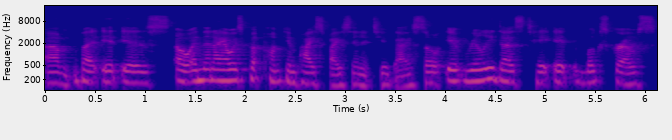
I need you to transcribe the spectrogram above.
Um, but it is, oh, and then I always put pumpkin pie spice in it too, guys. So it really does take, it looks gross,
